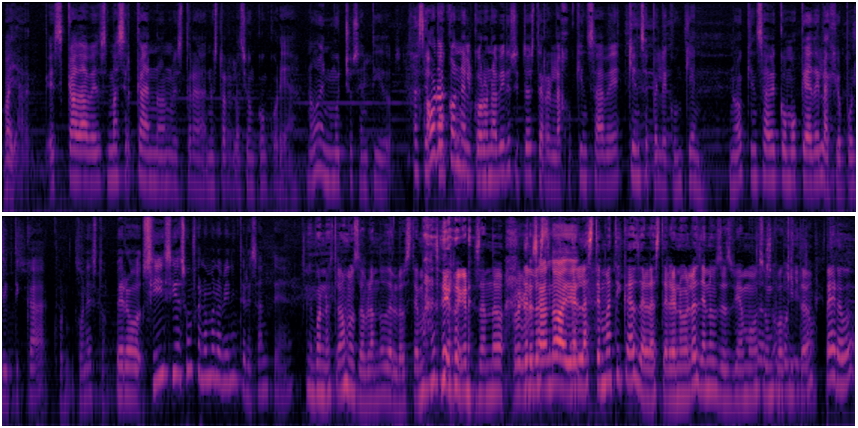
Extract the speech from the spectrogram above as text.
vaya, es cada vez más cercano a nuestra, nuestra relación con Corea, ¿no? En muchos sentidos. Hace Ahora poco. con el coronavirus y todo este relajo, quién sabe quién se pelee con quién. ¿No? Quién sabe cómo quede la geopolítica con, con esto. Pero sí, sí, es un fenómeno bien interesante. ¿eh? Y Bueno, estábamos hablando de los temas y regresando, de Regresando los- a- de las temáticas de las telenovelas, ya nos desviamos Nos un un poquito, pero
